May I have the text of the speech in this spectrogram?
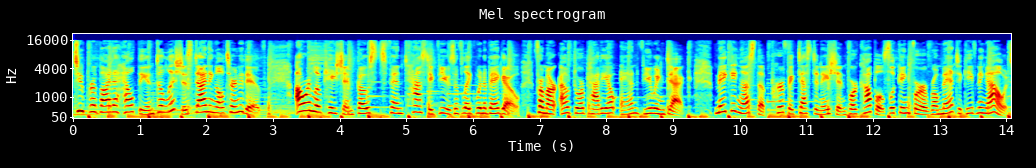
to provide a healthy and delicious dining alternative. Our location boasts fantastic views of Lake Winnebago from our outdoor patio and viewing deck, making us the perfect destination for couples looking for a romantic evening out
